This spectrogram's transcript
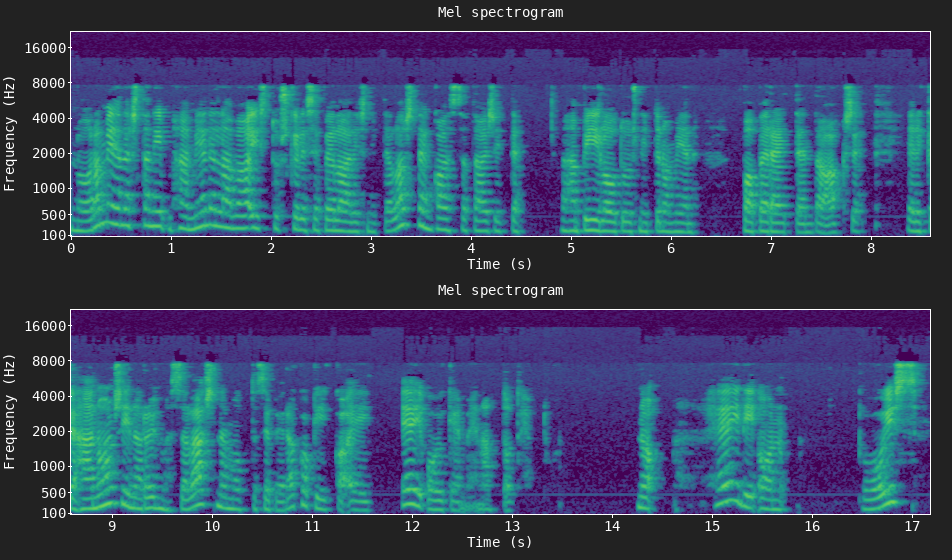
Noora mielestäni hän mielellään vaan istuskelisi ja pelailisi niiden lasten kanssa tai sitten vähän piiloutuisi niiden omien papereiden taakse. Eli hän on siinä ryhmässä läsnä, mutta se pedagogiikka ei, ei oikein meinaa toteutua. No, Heidi on pois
